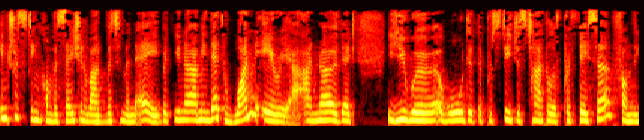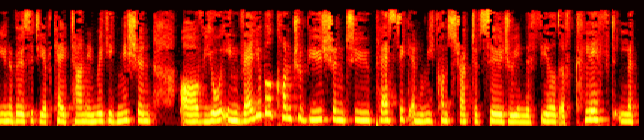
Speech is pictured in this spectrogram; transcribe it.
interesting conversation about vitamin A, but you know, I mean, that's one area I know that you were awarded the prestigious title of professor from the University of Cape Town in recognition of your invaluable contribution to plastic and reconstructive surgery in the field of cleft lip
